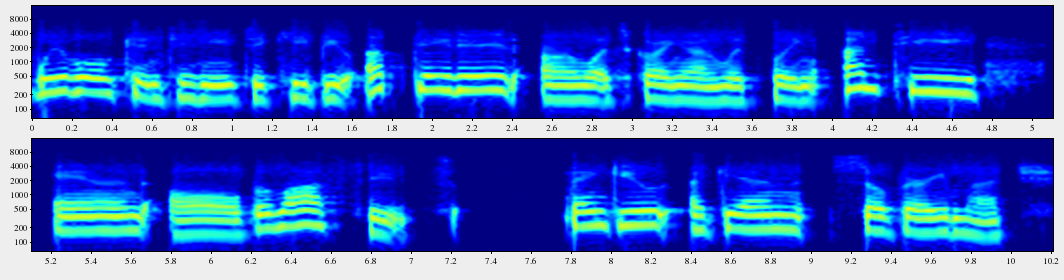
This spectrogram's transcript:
We will continue to keep you updated on what's going on with Bling Auntie and all the lawsuits. Thank you again so very much.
